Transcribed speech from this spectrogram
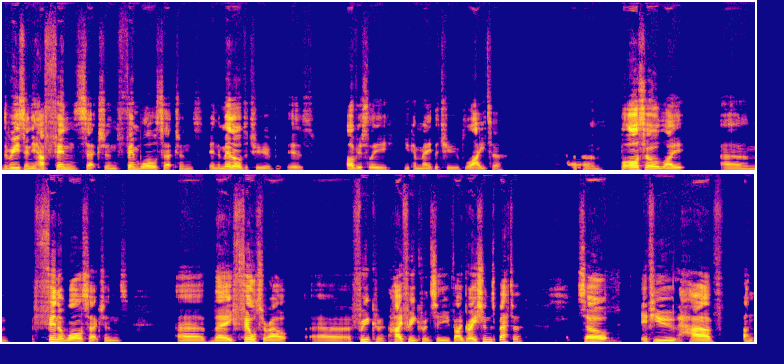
the reason you have thin sections, thin wall sections in the middle of the tube is obviously you can make the tube lighter, um, but also like um, thinner wall sections, uh, they filter out uh, frequent high frequency vibrations better. So if you have an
